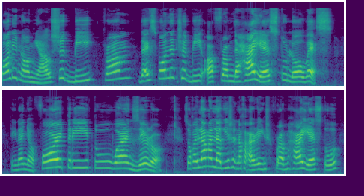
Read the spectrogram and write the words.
polynomial should be from, the exponent should be up from the highest to lowest. Tingnan nyo, 4, 3, 2, 1, 0. So, kailangan lagi siya naka-arrange from highest to lowest.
